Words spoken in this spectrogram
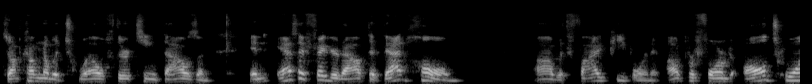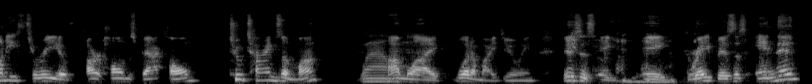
so I'm coming up with 12, 13,000. And as I figured out that that home uh, with five people in it outperformed all 23 of our homes back home two times a month, Wow. I'm like, what am I doing? This is a, a great business. And then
